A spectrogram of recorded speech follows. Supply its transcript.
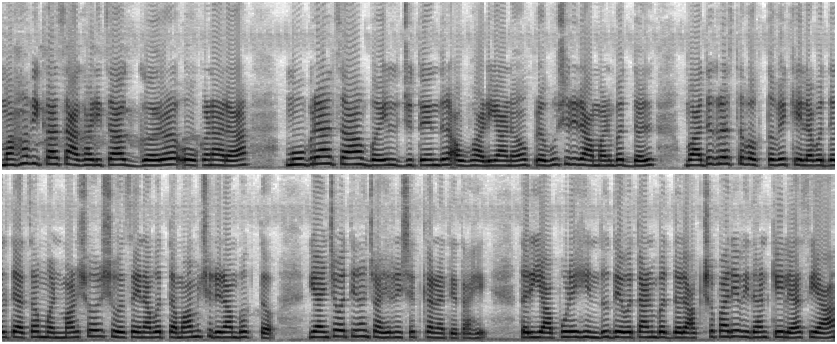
महाविकास आघाडीचा गरळ ओकणारा मुबराचा बैल जितेंद्र आव्हाड यानं प्रभू श्रीरामांबद्दल वादग्रस्त वक्तव्य केल्याबद्दल त्याचा मनमाड शहर शिवसेना व तमाम श्रीराम भक्त यांच्या वतीनं जाहीर निषेध करण्यात येत आहे. तर यापुढे हिंदू देवतांबद्दल आक्षेपार्ह विधान केल्यास या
